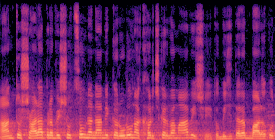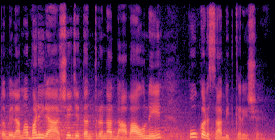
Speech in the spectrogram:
આમ તો શાળા પ્રવેશોત્સવના નામે કરોડોના ખર્ચ કરવામાં આવે છે. તો બીજી તરફ બાળકો તબેલામાં ભણી રહ્યા છે, જે તંત્રના દાવાઓને પોકળ સાબિત કરે છે.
